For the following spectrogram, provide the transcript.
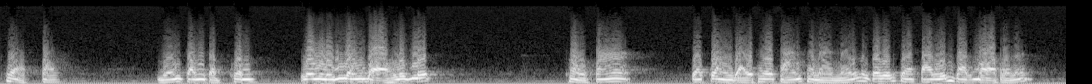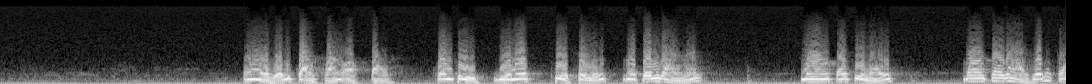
แคบไป เหมือนกันกับคนลงหลุมลงบ่อลึกๆท้องฟ้าจะกว้างใหญ่ไพศาลขนาดไหน มันก็เห็นแค่ตาหลุมปากบ่อเท่านั้น มันไม่เห็นกว้างขวางออกไป คนที่อยู่ในที่สูงไม่เป็นอย่างนั้น มองไปที่ไหน มองไปได้เห็นไกล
